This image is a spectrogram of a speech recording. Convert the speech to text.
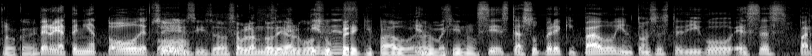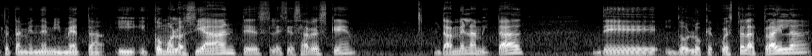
Pero ya tenía todo de todo. Sí, sí, estás hablando de ¿Me algo súper equipado, me imagino. Sí, está súper equipado y entonces te digo, esa es parte también de mi meta. Y, y como lo hacía antes, le decía, ¿sabes qué? Dame la mitad de lo que cuesta la traila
